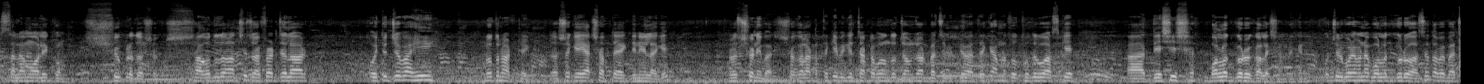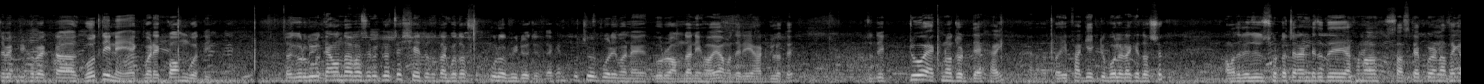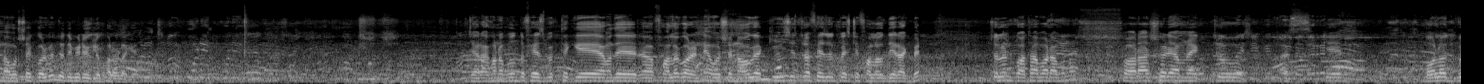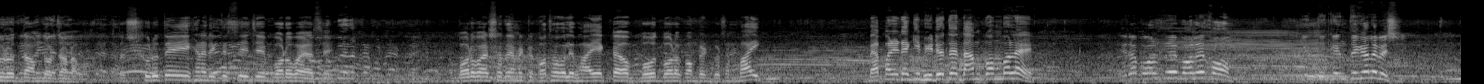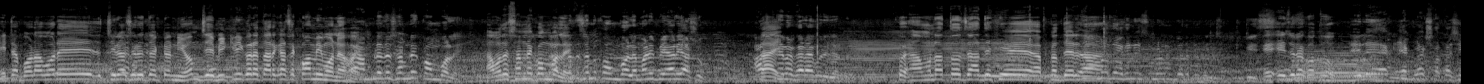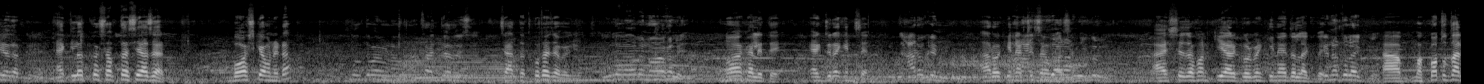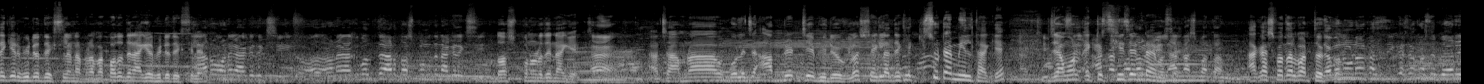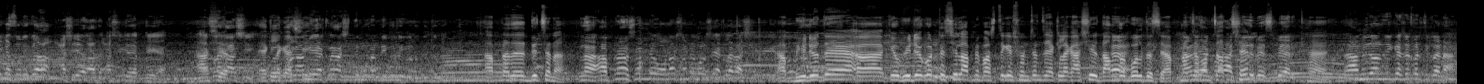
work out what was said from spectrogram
আসসালামু আলাইকুম। সুপ্রিয় দর্শক, স্বাগত জানাচ্ছি জয়ফাট জেলার ঐতিহ্যবাহী নতুন হাট থেকে। দর্শক, এই হাট সপ্তাহে একদিনই লাগে। রোজ শনিবার, সকাল আটটা থেকে বিকেল চারটা পর্যন্ত জমজমাট বেচা বিক্রি হয়ে থাকে। আমরা তথ্য দেবো আজকে দেশি বলদ গরুর কালেকশন দেখেন, প্রচুর পরিমাণে বলদ গরু আছে, তবে বেচা বিক্রি খুব একটা গতি নেই, একবারে কম গতি। তো গরুগুলো কেমন দামে বেচা বিক্রি হচ্ছে, সেই তথ্য থাকবে দর্শক, পুরো ভিডিওতে। দেখেন, প্রচুর পরিমাণে গরু আমদানি হয় আমাদের এই হাটগুলোতে। যদি একটু এক নজর দেখাই তো এই ফাঁকে একটু বলে রাখি দর্শক আমাদের এই যে ছোট্ট চ্যানেলটি যদি এখনও সাবস্ক্রাইব করে না থাকেন, অবশ্যই করবেন। যদি ভিডিওগুলো ভালো লাগে। যারা এখনও পর্যন্ত ফেসবুক থেকে আমাদের ফলো করেননি, অবশ্যই নওগাঁ কৃষিচিত্র ফেসবুক পেজটি ফলো দিয়ে রাখবেন। চলুন কথা বাড়াবো। না সরাসরি আমরা একটু আজকে বলদ গরুর দাম দর জানাব। তো শুরুতে এখানে দেখতেছি যে বড় ভাই আছে। বড় ভাইয়ের সাথে আমরা একটু কথা বলে। ভাই, একটা বহুত বড় কমপ্লেন করছেন। ভাই ব্যাপার এটা কি ভিডিওতে দাম কম বলে? এটা বলতে বলে কম। কিন্তু কিনতে গেলে বেশি এটা বরাবরে চিরাচরিত একটা নিয়ম যে বিক্রি করে তার কাছে কমই মনে হয় আপনাদের সামনে কম বলে আমাদের সামনে কম বলে আপনাদের সামনে কম বলে মানে বেহারি আসুক তাই? এবার ভেড়া করে যাবে আমরা তো যা দেখে আপনাদের এই জোড়া কত এক- লাখ সাতাশি হাজার এক লক্ষ সপ্তাশি হাজার বয়স কেমন এটা বলতে পারব না চার হাজার হয়েছে চার দাঁত কোথায় যাবে এগুলো যাবে নোয়াখালী নোয়াখালীতে এক জোড়া কিনছেন আরও কিনবো আরও কেনার চিন্তা ভাবনা আছে কি করব আর সে যখন কি আর করবেন কিনাই তো লাগবে। কেনা তো লাগবে। কত তারিখের ভিডিও দেখছিলেন আপনারা বা কতদিন আগের ভিডিও দেখছিলেন? আরও অনেক আগে দেখছি। অনেক আগে বলতে আর দশ পনেরো দিন আগে দেখছি। দশ পনেরো দিন আগে। হ্যাঁ। আচ্ছা আমরা বলে যে আপডেট যে ভিডিওগুলো সেগুলো দেখলে কিছুটা মিল থাকে। যেমন একটু সিজন টাইম আছে। আকাশ পাতাল। আকাশ পাতাল পার্থক্য। যেমন ওনার কাছে জিজ্ঞাসা করছে বেহারের কাছে উনি আশি আশি হাজার টাকা। আশি, এক লাখ আশি। এক লাখ আশি। দিব না দিবনি করে দিত আপনাদের দিচ্ছে না? না আপনার সামনে ওনার সামনে বলছে এক লাখ আশি। ভিডিওতে কেউ ভিডিও করতেছিল আপনি পাশ থেকে শুনছেন যে এক লাখ আশি দাম তো হ্যাঁ। বলতেছে আপনার যখন চাচ্ছেন। হ্যাঁ। আমি যখন জিজ্ঞাসা করছি না?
